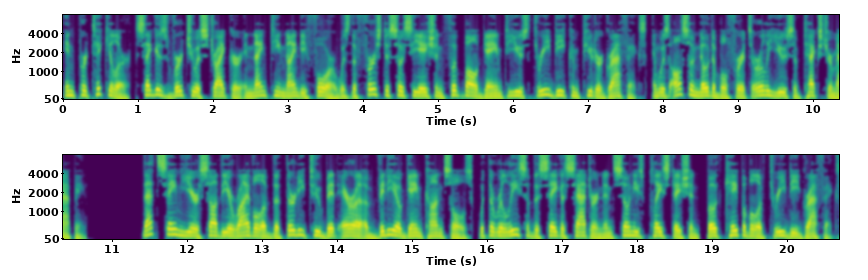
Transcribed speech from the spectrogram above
In particular, Sega's Virtua Striker in 1994 was the first association football game to use 3D computer graphics, and was also notable for its early use of texture mapping. That same year saw the arrival of the 32-bit era of video game consoles, with the release of the Sega Saturn and Sony's PlayStation, both capable of 3D graphics.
